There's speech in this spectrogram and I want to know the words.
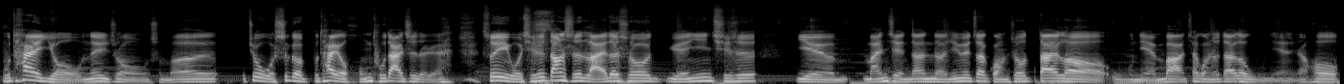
不太有那种什么，就我是个不太有宏图大志的人，所以我其实当时来的时候，原因其实也蛮简单的，因为在广州待了五年吧，在广州待了五年，然后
